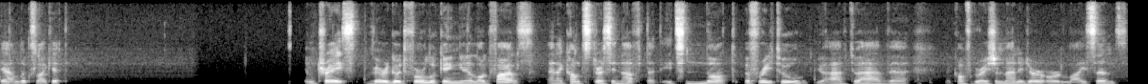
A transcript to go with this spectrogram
Yeah, looks like it. CM Trace, very good for looking uh, log files. And I can't stress enough that it's not a free tool. You have to have a, a configuration manager or license.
